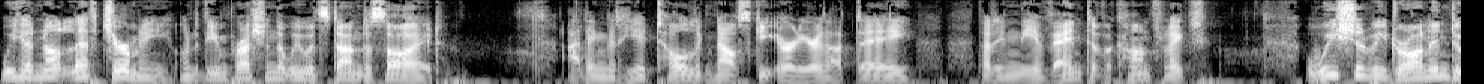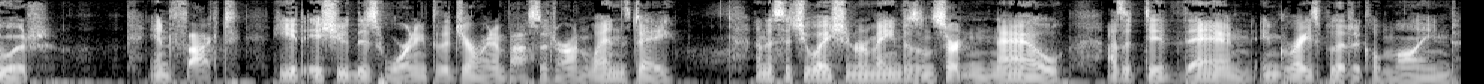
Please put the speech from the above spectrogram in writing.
We had not left Germany under the impression that we would stand aside, adding that he had told Lichnowsky earlier that day that in the event of a conflict, we should be drawn into it. In fact, he had issued this warning to the German ambassador on Wednesday, and the situation remained as uncertain now as it did then in Grey's political mind.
